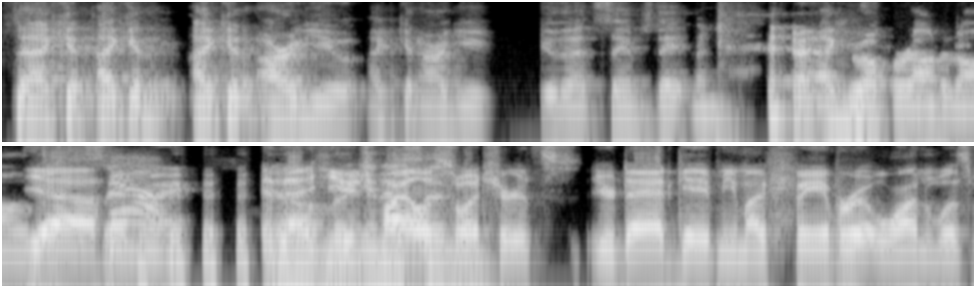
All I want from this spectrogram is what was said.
So I can I can I can argue I can argue that same statement. I grew up around it all yeah. the same Yeah. way. And You that know, huge pile of and- sweatshirts your dad gave me. My favorite one was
